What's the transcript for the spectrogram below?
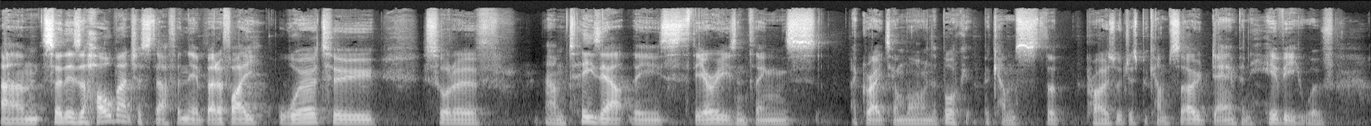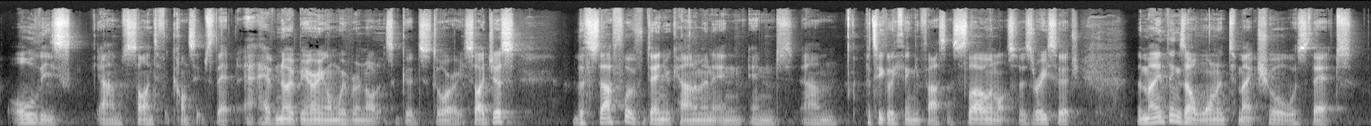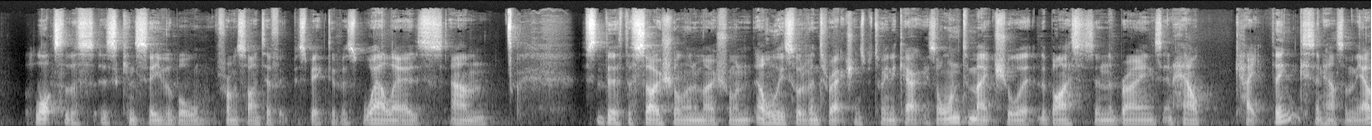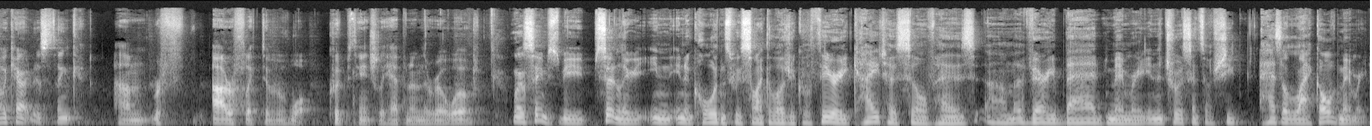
Um, so there's a whole bunch of stuff in there. But if I were to sort of um, tease out these theories and things a great deal more in the book, it becomes the prose would just become so damp and heavy with all these um, scientific concepts that have no bearing on whether or not it's a good story. So I just the stuff with Daniel Kahneman and, and um, particularly Thinking Fast and Slow and lots of his research, the main things I wanted to make sure was that lots of this is conceivable from a scientific perspective as well as um, the, the social and emotional and all these sort of interactions between the characters. I wanted to make sure that the biases in the brains and how Kate thinks and how some of the other characters think um, ref- are reflective of what could potentially happen in the real world. Well, it seems to be certainly in, in accordance with psychological theory. Kate herself has um, a very bad memory in the truest sense of she has a lack of memory.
